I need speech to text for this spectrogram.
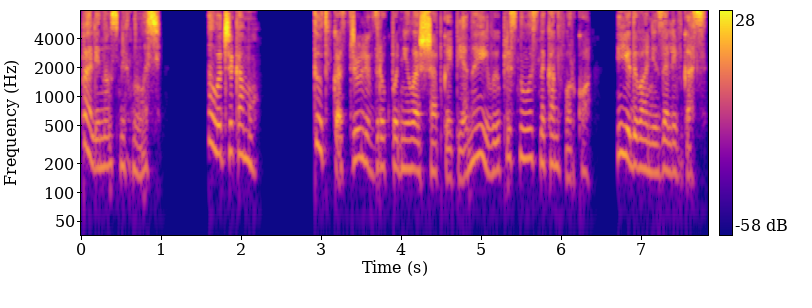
Полина усмехнулась. Лучше кому? Тут в кастрюле вдруг поднялась шапкой пена и выплеснулась на конфорку, едва не залив газ.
